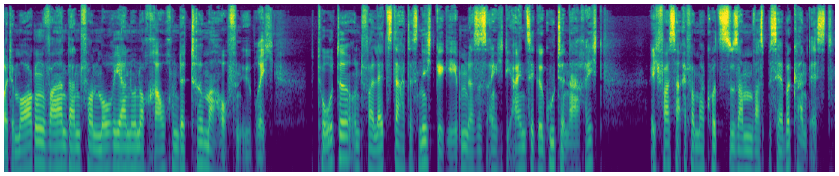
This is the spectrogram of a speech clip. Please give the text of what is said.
Heute Morgen waren dann von Moria nur noch rauchende Trümmerhaufen übrig. Tote und Verletzte hat es nicht gegeben, das ist eigentlich die einzige gute Nachricht. Ich fasse einfach mal kurz zusammen, was bisher bekannt ist.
